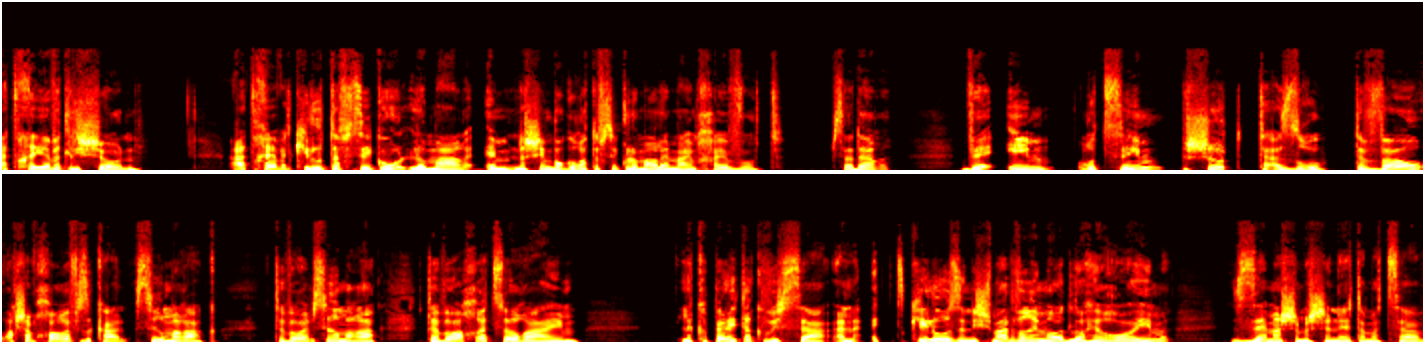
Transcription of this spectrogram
את חייבת לישון. את חייבת, כאילו, תפסיקו לומר, הם, נשים בוגרות, תפסיקו לומר להם מה הן חייבות. בסדר? ואם רוצים, פשוט תעזרו. תבואו, עכשיו חורף זה קל, סיר מרק. תבואו עם סיר מרק, תבואו אחרי צהריים, לקפל את הכביסה. כאילו, זה נשמע דברים מאוד לא הירואיים, זה מה שמשנה את המצב.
